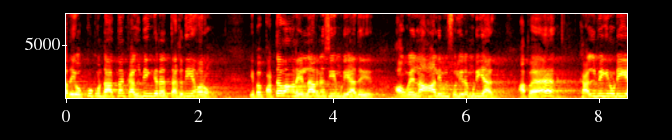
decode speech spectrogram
அதை ஒப்புக்கொண்டால் தான் கல்விங்கிற தகுதியும் வரும். இப்போ பட்டம் வாங்கின எல்லாரும் என்ன செய்ய முடியாது? அவங்க எல்லாம் ஆலிம்னு சொல்லிட முடியாது. அப்போ கல்வியினுடைய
